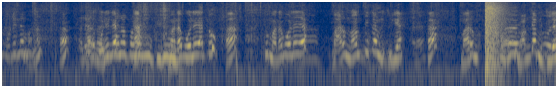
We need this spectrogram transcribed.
બોલી લે મને હા બોલી લે. મને બોલી લે તું હા તું મને બોલી લે મારું નામ તી કેમ લીધું લે હા મારું નામ કેમ લે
